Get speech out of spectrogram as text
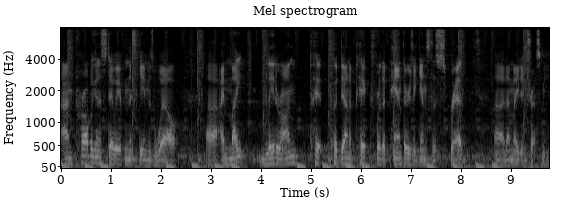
I'm probably going to stay away from this game as well. Uh, I might later on put, put down a pick for the Panthers against the spread. Uh, that might interest me.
